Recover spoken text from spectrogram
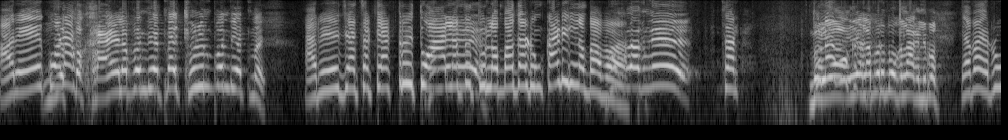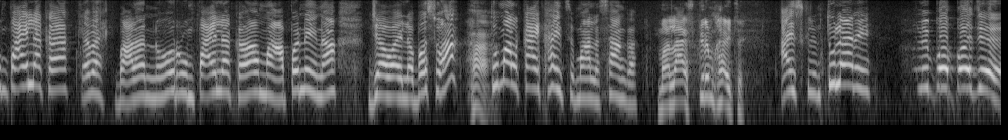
अरे कोणा खायला पण देत नाही खेळून पण देत नाही. अरे ज्याचा ट्रॅक्टर तो आला तर तुला बदाडून काढील ना बाबा. लागले. चल. बरं, या- याला बरं भूक लागली बघ. या बाय रूम पाहिला का? या बाय बाळांनो रूम पाहिला का? मग आपण आहे ना जेवायला बसू हा? हा. तुम्हाला काय खायचं मला सांगा. मला आईस्क्रीम खायचं. आईस्क्रीम तुला रे? पाहिजे.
